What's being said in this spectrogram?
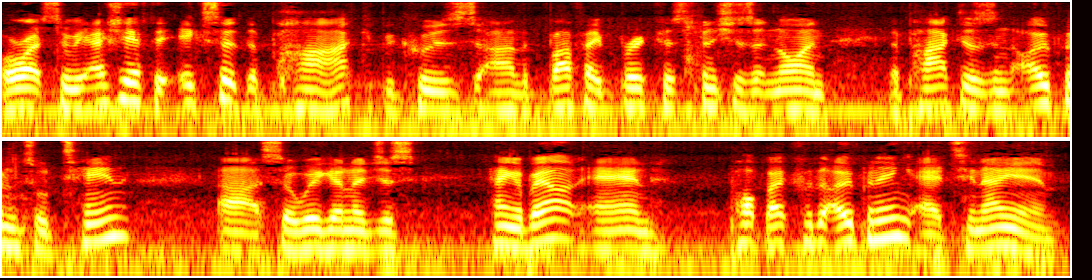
All right, so we actually have to exit the park because uh, the buffet breakfast finishes at 9. The park doesn't open until 10, uh, so we're going to just hang about and pop back for the opening at 10 a.m.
